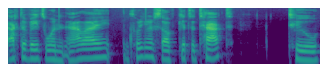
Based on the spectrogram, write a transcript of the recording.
activates when an ally, including yourself, gets attacked, to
